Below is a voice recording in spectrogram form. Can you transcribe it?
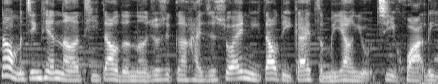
那我们今天呢提到的呢，就是跟孩子说，哎，你到底该怎么样有计划力？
